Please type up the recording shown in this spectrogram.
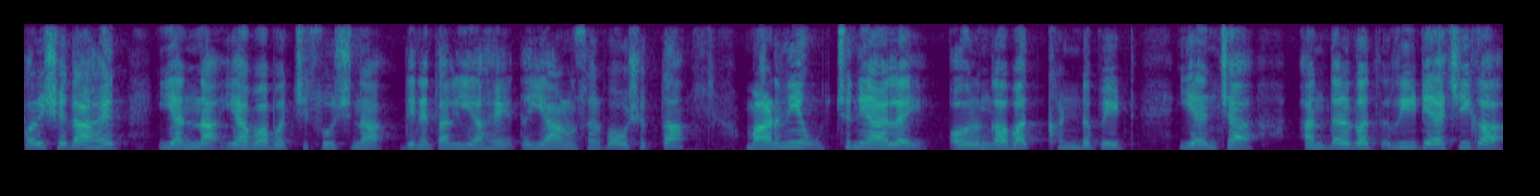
परिषद आहेत यांना याबाबतची सूचना देण्यात आली आहे. तर यानुसार पाहू शकता माननीय उच्च न्यायालय औरंगाबाद खंडपीठ यांच्या अंतर्गत रीट याचिका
